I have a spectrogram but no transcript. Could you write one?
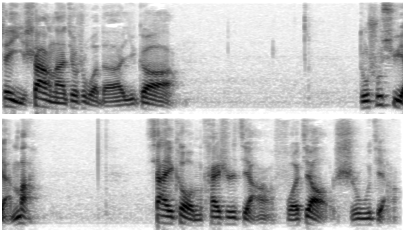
这以上呢就是我的一个。读书序言吧。下一课我们开始讲佛教十五讲。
